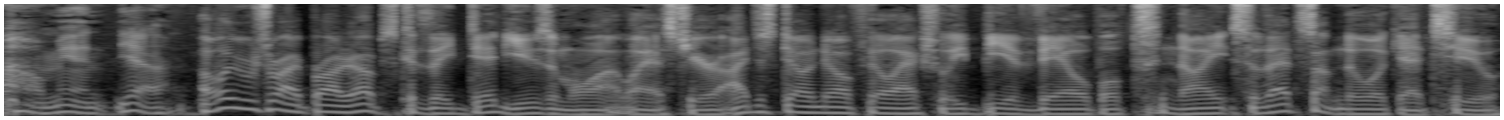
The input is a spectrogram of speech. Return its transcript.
Oh man, yeah. The only reason why I brought it up is because they did use him a lot last year. I just don't know if he'll actually be available tonight, so that's something to look at too.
